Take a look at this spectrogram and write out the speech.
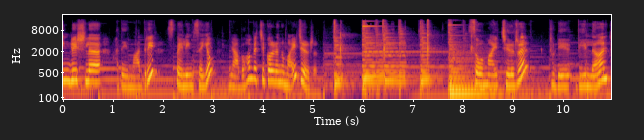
இங்கிலீஷ்ல அதே மாதிரி ஸ்பெல்லிங்ஸையும் ஞாபகம் வச்சுக்கொள்ளுங்க my children So, my children, today we learned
